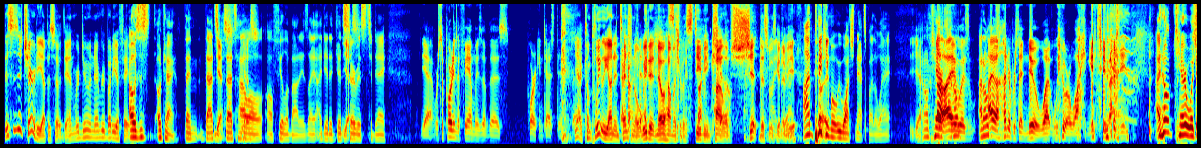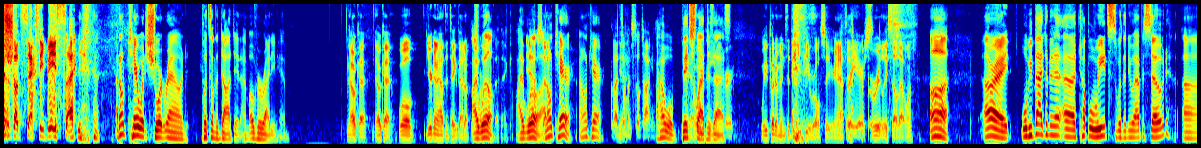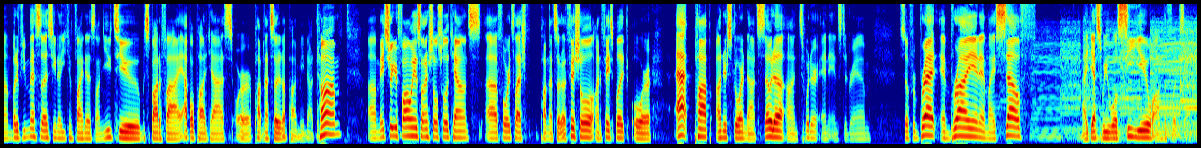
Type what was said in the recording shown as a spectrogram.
This is a charity episode, Dan. We're doing everybody a favor. Oh, is this okay? Then that's Yes, that's how yes. I'll I'll feel about it. Is I, I did a good Yes. service today. Yeah, we're supporting the families of those poor contestant. that- yeah, completely unintentional. We didn't know how much of a steaming pile show. of shit this was going to be. I'm picking but- what we watch next, by the way. Yeah. I don't care. Oh, I, don't, was. I don't. I 100% knew what we were walking into. I mean, I don't care what. just Sh- called "Sexy Beasts." I, yeah, I don't care what short round puts on the dot date. I'm overriding him. Okay. Okay. Well, you're going to have to take that up. I will. Shortland, I think. I will. I so- don't care. I don't care. glad Yeah. someone's still talking. To I will bitch Yeah, slap his ass. for- We put him into the EP role, so you're going to have Three to years. really sell that one. Uh, all right. We'll be back in a, a couple weeks with a new episode. Um, but if you miss us, you know you can find us on YouTube, Spotify, Apple Podcasts, or popnotsoda.podbean.com. Uh, make sure you're following us on our social accounts uh, forward slash popnotsoda official on Facebook or at pop underscore not soda on Twitter and Instagram. So for Brett and Brian and myself, I guess we will see you on the flip side.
